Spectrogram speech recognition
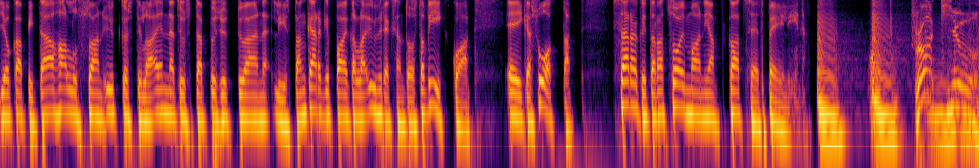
joka pitää hallussaan ykköstila ennätystä pysyttyään listan kärkipaikalla 19 viikkoa. Eikä suotta. Särökitarat soimaan ja katseet peiliin. Rock you!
